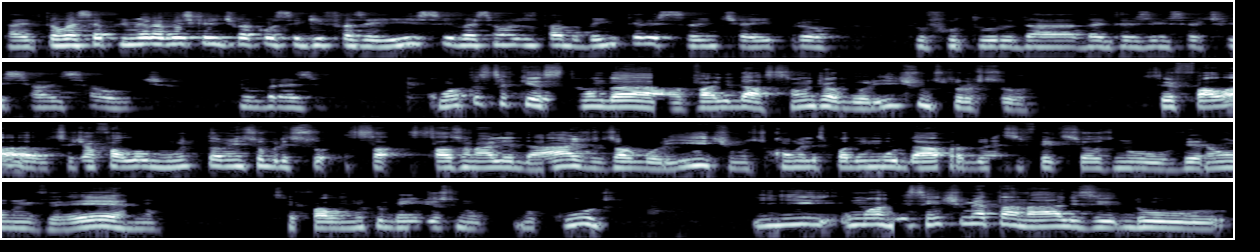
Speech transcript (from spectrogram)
Tá? Então, vai ser a primeira vez que a gente vai conseguir fazer isso e vai ser um resultado bem interessante aí para o futuro da, da inteligência artificial em saúde no Brasil. Quanto a essa questão da validação de algoritmos, professor, você fala, você já falou muito também sobre sazonalidade dos algoritmos, como eles podem mudar para doenças infecciosas no verão, no inverno. Você fala muito bem disso no, no curso. E uma recente meta-análise do,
